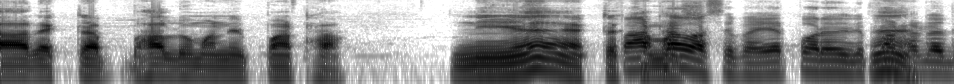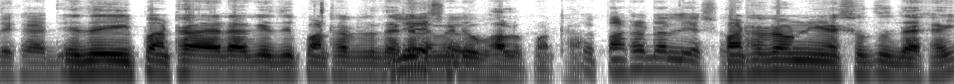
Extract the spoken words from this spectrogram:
আর একটা ভালো মানের পাঁঠা নিয়ে একটা খামার পাঠাও আছে ভাই এরপরে ওই যে পাঠাটা দেখা দিই। এই যে এই পাঁঠা এর আগে যে পাঁঠাটা দেখালাম এসো। এটাও ভালো পাঁঠা। পাঠাটা নিয়ে এসো। পাঁঠাটাও নিয়ে আসো তো দেখাই।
